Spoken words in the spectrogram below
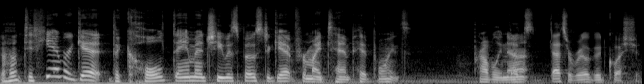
Uh-huh. did he ever get the cold damage he was supposed to get for my temp hit points? Probably not. That's that's a real good question.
